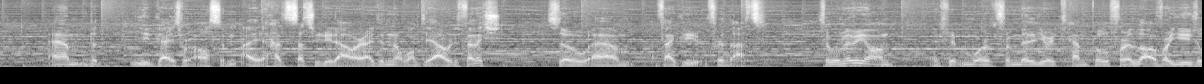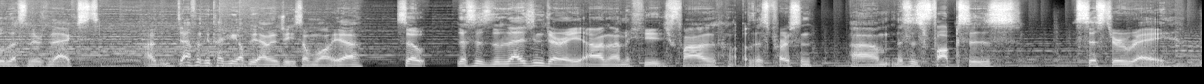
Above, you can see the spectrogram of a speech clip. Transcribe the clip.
Um, but you guys were awesome. I had such a good hour. I did not want the hour to finish, so um, thank you for that. So we're moving on into a more familiar tempo for a lot of our usual listeners next. I'm definitely picking up the energy somewhat, yeah. So this is the legendary, and I'm a huge fan of this person. Um, this is Foxes sister Ray.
